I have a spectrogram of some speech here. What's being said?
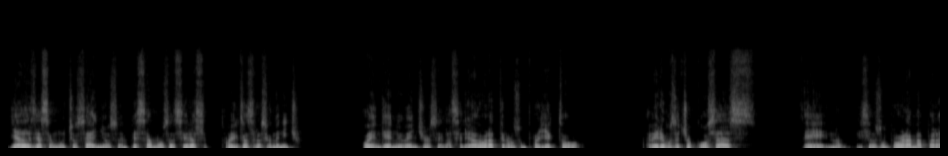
ya desde hace muchos años empezamos a hacer proyectos de aceleración de nicho. Hoy en día New Ventures en la aceleradora tenemos un proyecto, a ver, hemos hecho cosas, eh, hicimos un programa para,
